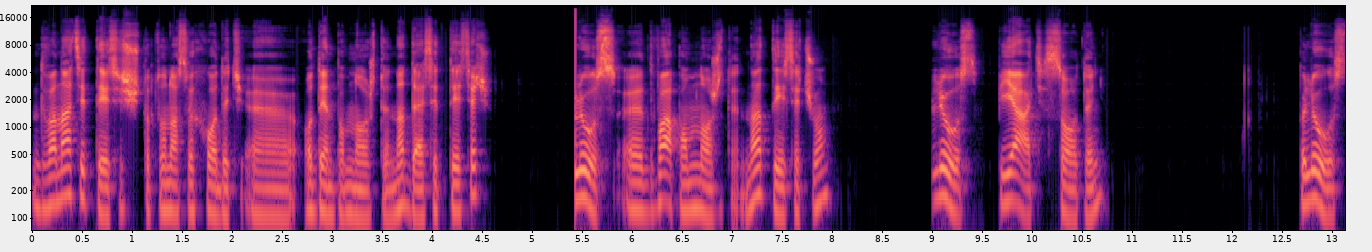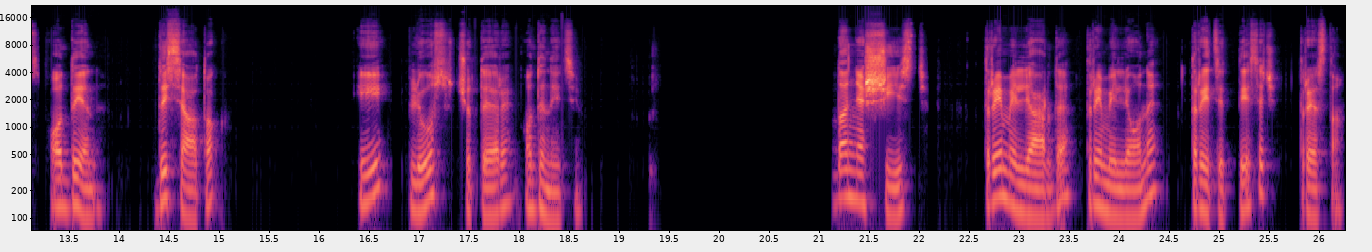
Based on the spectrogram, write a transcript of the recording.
12 тисяч, тобто у нас виходить 1 помножити на 10 тисяч. Плюс 2 помножити на 1000 плюс 5 сотень, плюс 1 десяток і плюс 4 одиниці. Завдання 6. 3 мільярди 3 мільйони 30 тисяч 300.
